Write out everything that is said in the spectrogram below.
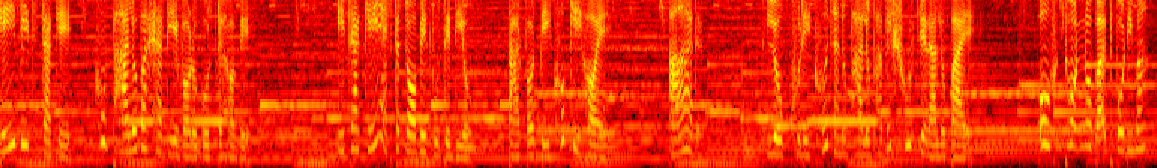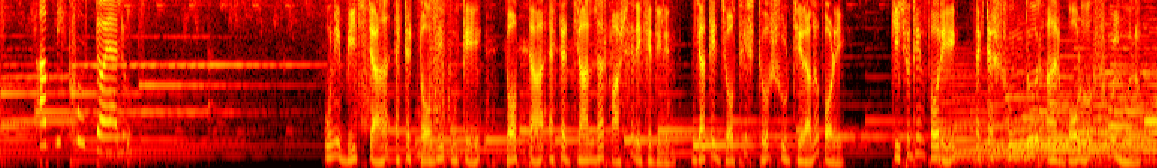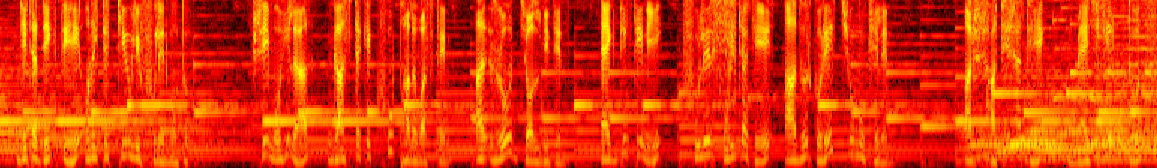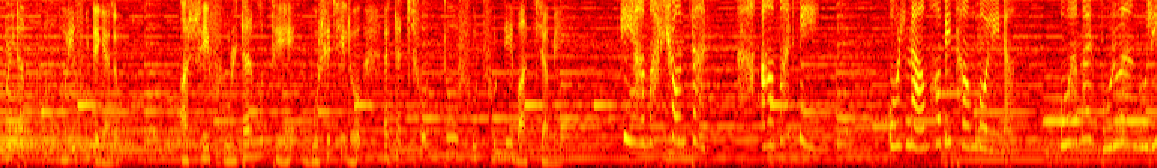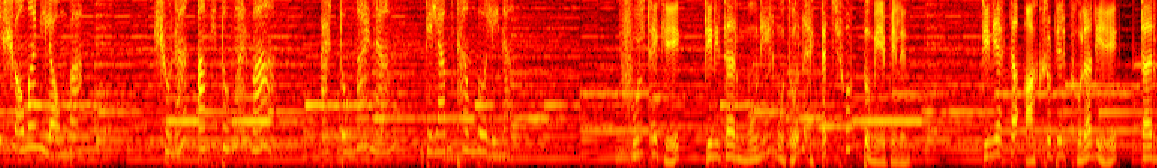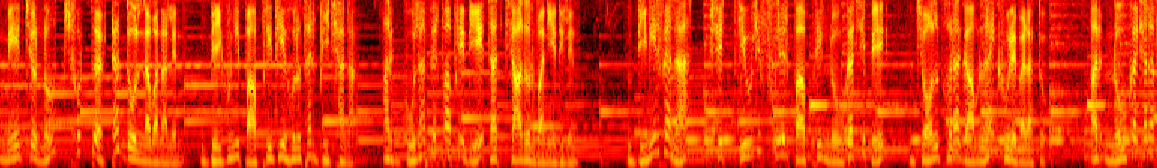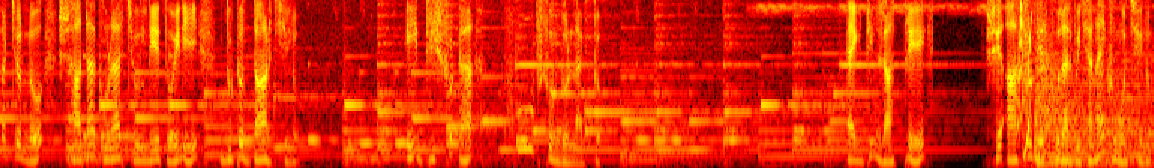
এই বীজটাকে খুব ভালোবাসা দিয়ে বড় করতে হবে। এটাকে একটা টবে পুঁতে দিও, তারপর দেখো কি হয়। আর লক্ষ্য রেখো যেন ভালোভাবে সূর্যের আলো পায়। ওহ, ধন্যবাদ পরিমা, আপনি খুব দয়ালু। উনি বীজটা একটা টবে পুঁতে টবটা একটা জানলার পাশে রেখে দিলেন, যাতে যথেষ্ট সূর্যের আলো পড়ে। কিছুদিন পরে একটা সুন্দর আর বড় ফুল হলো, যেটা দেখতে অনেকটা টিউলিপ ফুলের মতো। সেই মহিলা গাছটাকে খুব ভালোবাসতেন আর রোজ জল দিতেন। একদিন তিনি ফুলের কুড়িটাকে আদর করে চুমু খেলেন। আর সাথে সাথে ম্যাজিকের মতন ফুলটা পুরোপুরি ফুটে গেল। আর সেই ফুলটার মধ্যে বসেছিল একটা ছোট্ট ফুটফুটে বাচ্চা মেয়ে। হে আমার সন্তান আমার মেয়ে। ওর নাম হবে থাম্বলিনা। ও আমার বুড়ো আঙ্গুলের সমানই লম্বা। সোনা আমি তোমার মা আর তোমার নাম দিলাম থাম্বলিনা। ফুল থেকে তিনি তার মনির মতন একটা ছোট্ট মেয়ে পেলেন। তিনি একটা আখরোটের খোলা দিয়ে তার মেয়ের জন্য ছোট্ট একটা দোলনা বানালেন। বেগুনি পাপড়ি দিয়ে হলো তার বিছানা, আর গোলাপের পাপড়ি দিয়ে তার চাদর বানিয়ে দিলেন। দিনের বেলা সে টিউলিপ ফুলের পাপড়ির নৌকা চেপে জল ভরা গামলায় ঘুরে বেড়াতো, আর নৌকা চালাবার জন্য সাদা ঘোড়ার চুল দিয়ে তৈরি দুটো দাঁড় ছিল। এই দৃশ্যটা খুব সুন্দর লাগতো। একদিন রাত্রে সে আখরোটের খোলার বিছানায় ঘুমোচ্ছিল।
